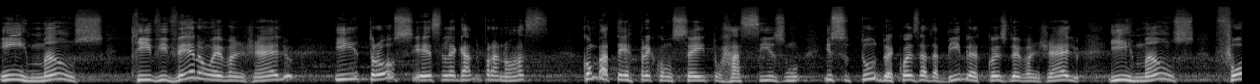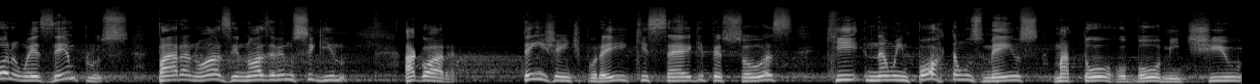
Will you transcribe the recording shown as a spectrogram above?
em irmãos que viveram o Evangelho e trouxe esse legado para nós. Combater preconceito, racismo, isso tudo é coisa da Bíblia, é coisa do Evangelho, e irmãos foram exemplos para nós e nós devemos segui-lo. Agora, tem gente por aí que segue pessoas que não importam os meios, matou, roubou, mentiu,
